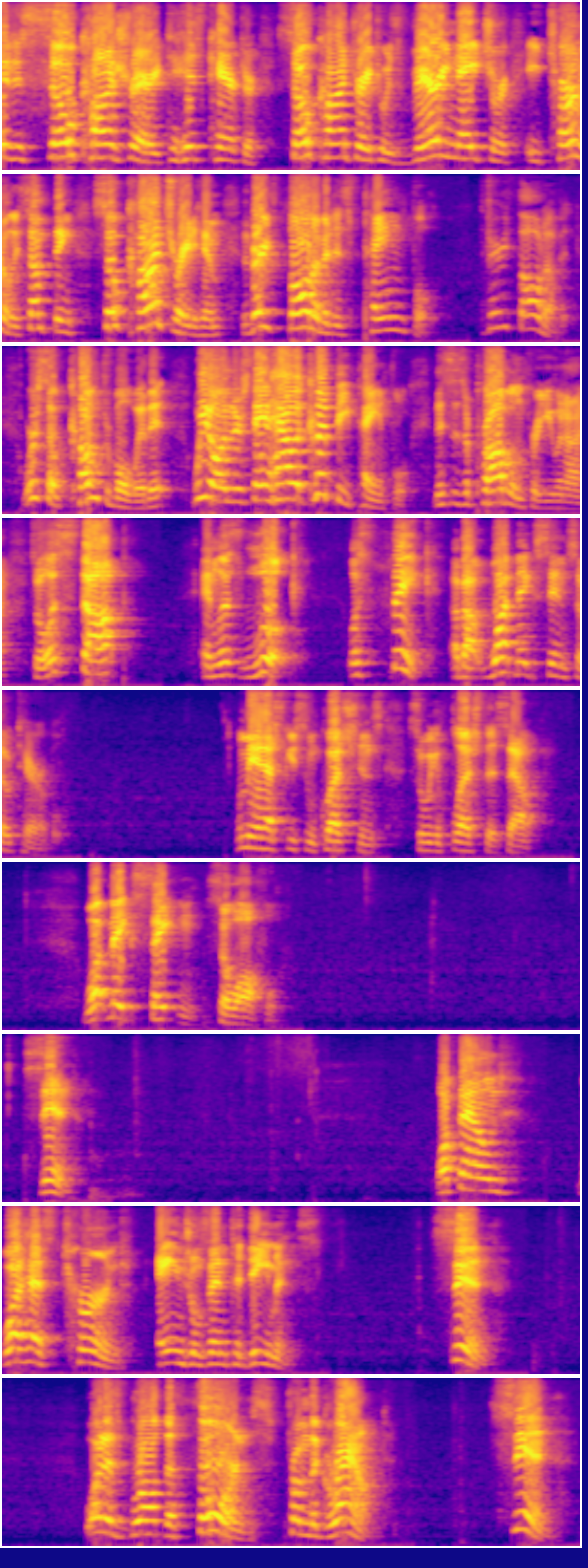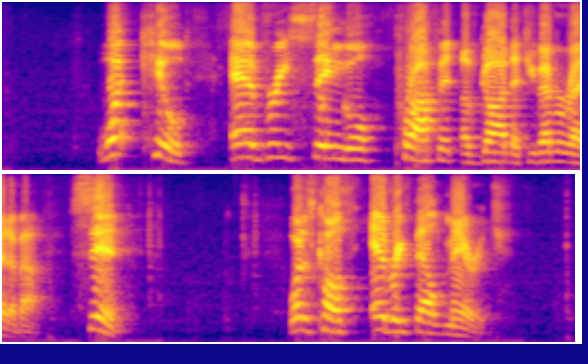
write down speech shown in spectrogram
It is so contrary to his character, so contrary to his very nature eternally, something so contrary to him, the very thought of it is painful. The very thought of it. We're so comfortable with it, we don't understand how it could be painful. This is a problem for you and I. So let's stop and let's look. Let's think about what makes sin so terrible. Let me ask you some questions so we can flesh this out. What makes Satan so awful? Sin. What found what has turned angels into demons? Sin. What has brought the thorns from the ground? Sin. What killed every single prophet of God that you've ever read about? Sin. What has caused every failed marriage?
